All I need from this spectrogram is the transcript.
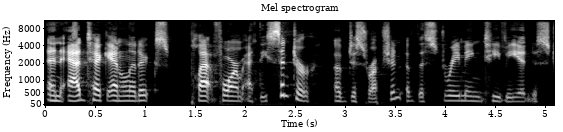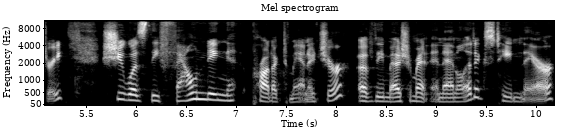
an ad tech analytics platform at the center of disruption of the streaming TV industry. She was the founding product manager of the measurement and analytics team there.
